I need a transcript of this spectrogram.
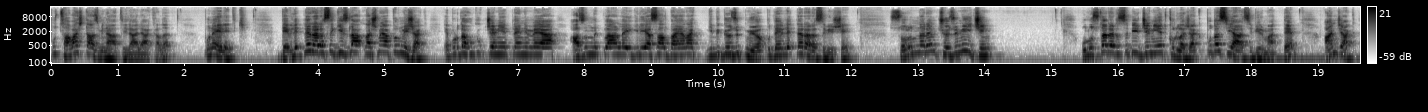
Bu savaş tazminatı ile alakalı. Bunu eledik. Devletler arası gizli antlaşma yapılmayacak. E burada hukuk cemiyetlerinin veya azınlıklarla ilgili yasal dayanak gibi gözükmüyor. Bu devletler arası bir şey. Sorunların çözümü için uluslararası bir cemiyet kurulacak. Bu da siyasi bir madde. Ancak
